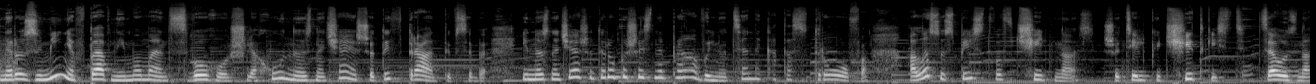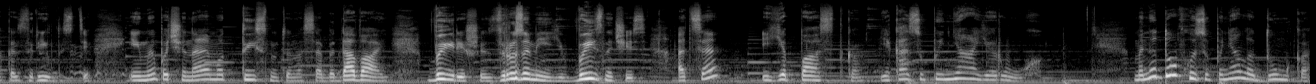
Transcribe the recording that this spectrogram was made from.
Нерозуміння в певний момент свого шляху не означає, що ти втратив себе, і не означає, що ти робиш щось неправильно. Це не катастрофа. Але суспільство вчить нас, що тільки чіткість це ознака зрілості. І ми починаємо тиснути на себе. Давай, виріши, зрозумій, визначись. А це і є пастка, яка зупиняє рух. Мене довго зупиняла думка:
